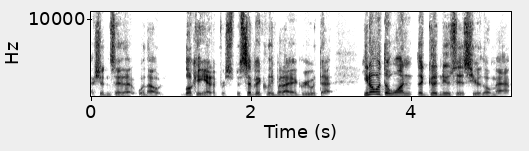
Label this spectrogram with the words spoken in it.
I shouldn't say that without looking at it for specifically, but I agree with that. You know what the one the good news is here though, Matt?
